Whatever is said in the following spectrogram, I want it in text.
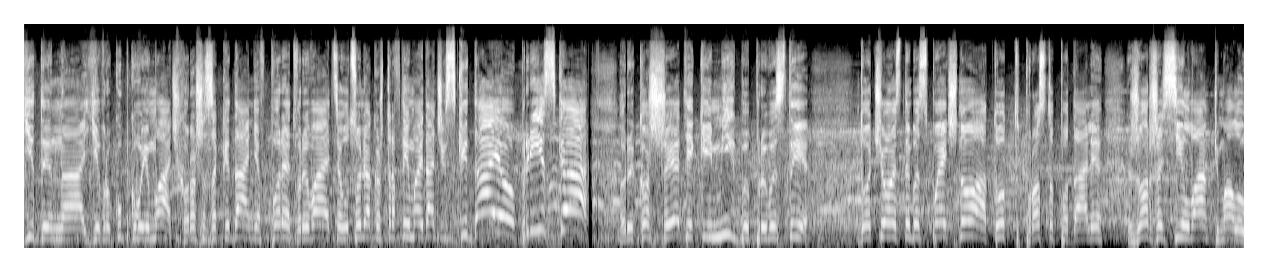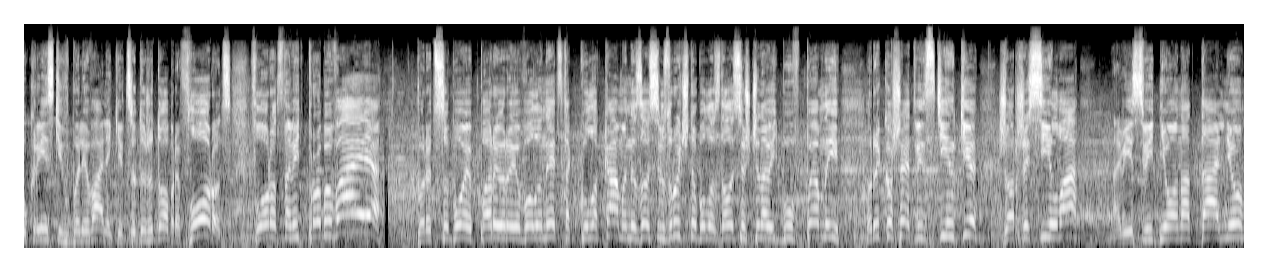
Їде на єврокубковий матч. Хороше закидання вперед. Виривається Гуцуляк у штрафний майданчик. Скидає обрізка. Рикошет, який міг би привести до чогось небезпечного. А тут просто подалі Жоржа Сілва. Чимало українських вболівальників. Це дуже добре. Флоруц. Флоруц навіть пробиває. Перед собою парирує волинець. Так кулаками не зовсім зручно було. Здалося, що навіть був певний рикошет від стінки. Жоржа Сілва. Навіс від нього на дальню.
